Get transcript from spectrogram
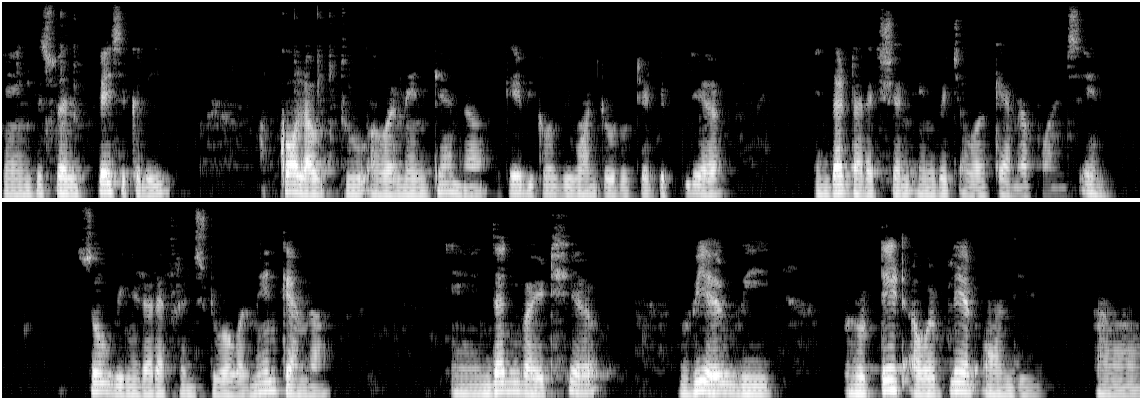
And this will basically call out to our main camera okay because we want to rotate the player in that direction in which our camera points in. So we need a reference to our main camera and then right here where we rotate our player on the uh,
